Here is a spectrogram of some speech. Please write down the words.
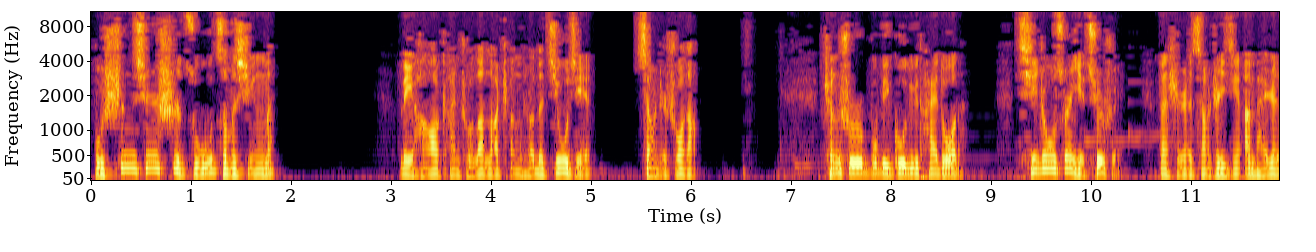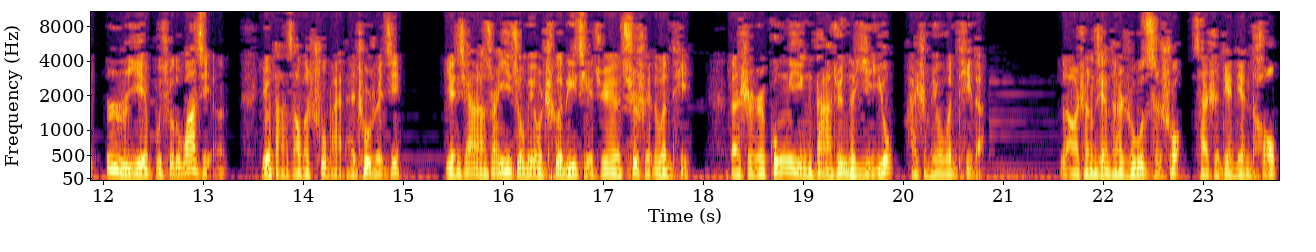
不身先士卒怎么行呢？李浩看出了老程头的纠结，笑着说道：“程叔不必顾虑太多的，齐州虽然也缺水。”但是小侄已经安排人日夜不休的挖井，又打造了数百台抽水机。眼下虽然依旧没有彻底解决缺水的问题，但是供应大军的饮用还是没有问题的。老程见他如此说，才是点点头，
